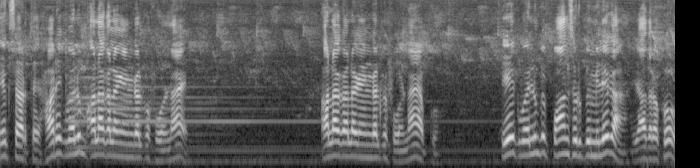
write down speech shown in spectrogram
एक शर्त है। हर एक वैल्यूम अलग अलग एंगल पे फोड़ना है। अलग अलग एंगल पे फोड़ना है आपको। एक वैल्यूम पे पाँच सौ रुपये मिलेगा याद रखो।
